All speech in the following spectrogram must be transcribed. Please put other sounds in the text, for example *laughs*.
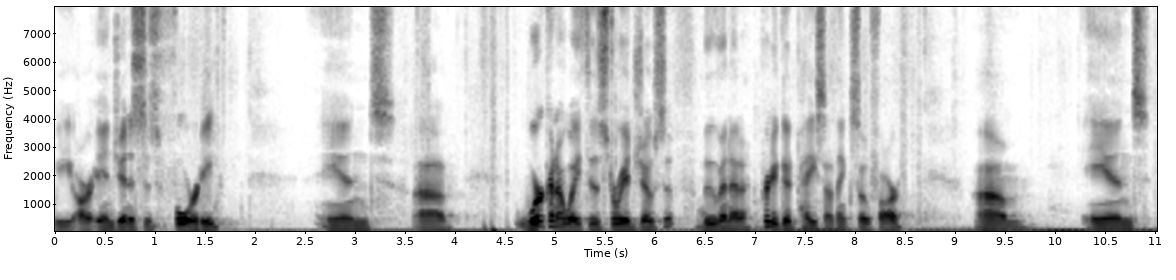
We are in Genesis 40 and uh, working our way through the story of Joseph, moving at a pretty good pace, I think, so far. Um, and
